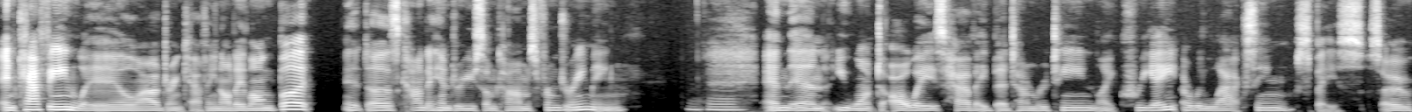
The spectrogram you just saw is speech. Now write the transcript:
And caffeine, well, I drink caffeine all day long, but it does kind of hinder you sometimes from dreaming. Mhm. And then you want to always have a bedtime routine, like create a relaxing space. So,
